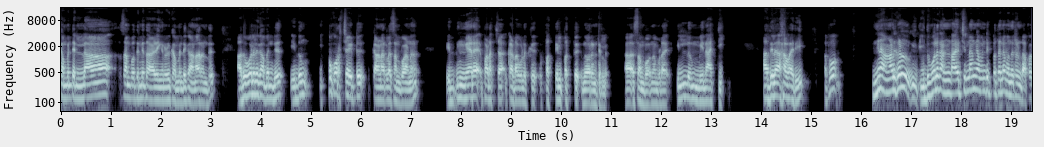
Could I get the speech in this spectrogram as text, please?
കമന്റ് എല്ലാ സംഭവത്തിന്റെയും താഴെ ഇങ്ങനെ ഒരു കമന്റ് കാണാറുണ്ട്. അതുപോലെ ഒരു കമന്റ് ഇതും ഇപ്പൊ കുറച്ചായിട്ട് കാണാറുള്ള സംഭവമാണ് ഇങ്ങനെ പടച്ച കടവുൾക്ക് പത്തിൽ പത്ത് എന്ന് പറഞ്ഞിട്ടുള്ള സംഭവം നമ്മുടെ ഇല്ലും മിനാറ്റി. അതിലാ വരി. അപ്പോ ഇങ്ങനെ ആളുകൾ ഇതുപോലെ രണ്ടായിരത്തി കമന്റ് ഇപ്പൊ തന്നെ വന്നിട്ടുണ്ട്. അപ്പൊ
